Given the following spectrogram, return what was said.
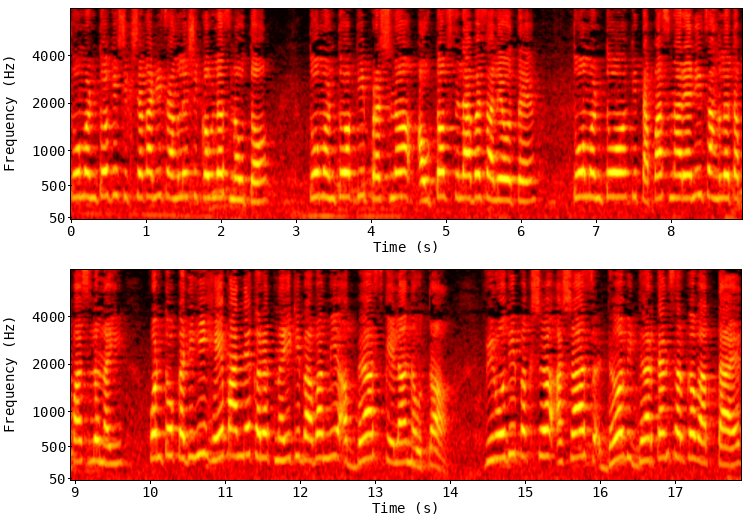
तो म्हणतो की शिक्षकांनी चांगलं शिकवलंच नव्हतं. तो म्हणतो की प्रश्न आउट ऑफ सिलेबस आले होते. तो म्हणतो की तपासणाऱ्यांनी चांगलं तपासलं नाही. पण तो कधीही हे मान्य करत नाही की बाबा मी अभ्यास केला नव्हता. विरोधी पक्ष अशाच ढ विद्यार्थ्यांसारखं वागतायत.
